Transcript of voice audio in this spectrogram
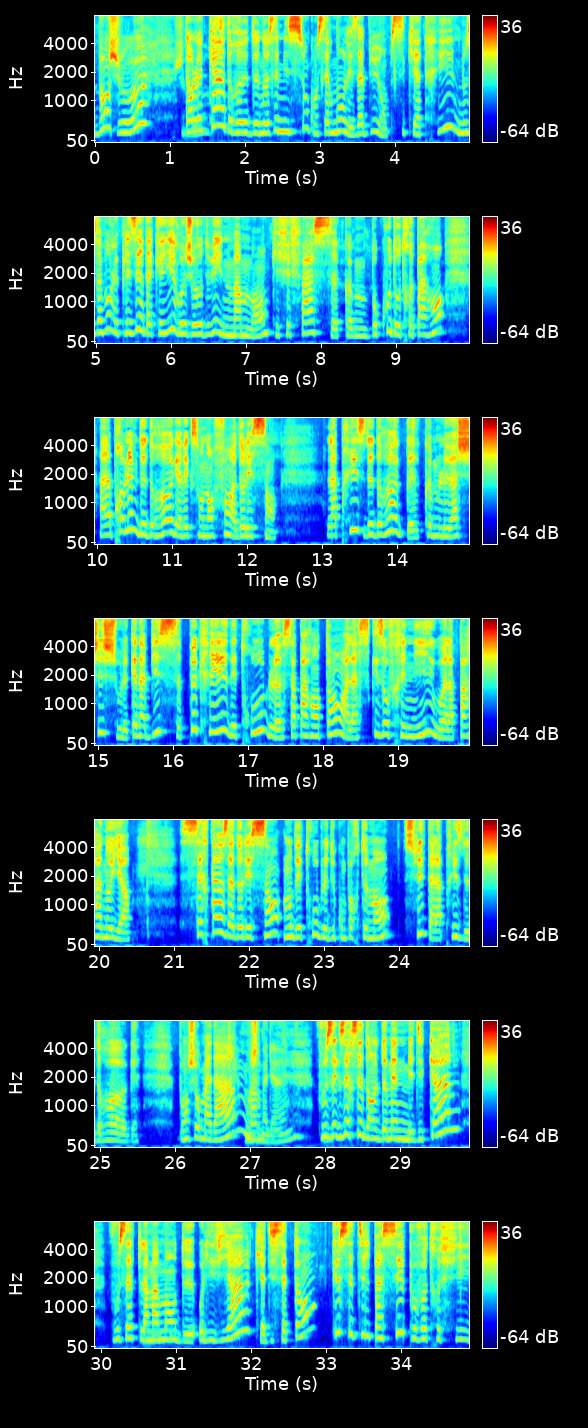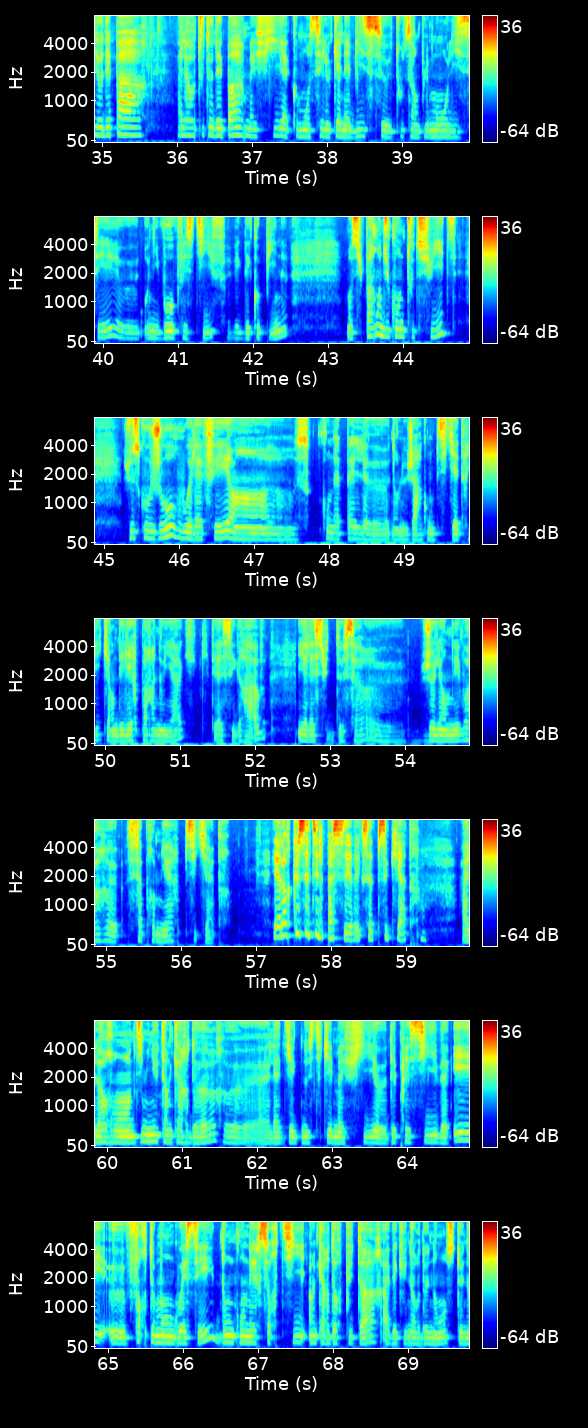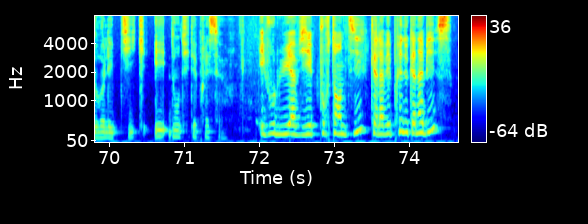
Bonjour. Dans le cadre de nos émissions concernant les abus en psychiatrie, nous avons le plaisir d'accueillir aujourd'hui une maman qui fait face, comme beaucoup d'autres parents, à un problème de drogue avec son enfant adolescent. La prise de drogue, comme le hashish ou le cannabis, peut créer des troubles s'apparentant à la schizophrénie ou à la paranoïa. Certains adolescents ont des troubles du comportement suite à la prise de drogue. Bonjour madame. Bonjour madame. Vous exercez dans le domaine médical. Vous êtes la maman de Olivia qui a 17 ans. Que s'est-il passé pour votre fille au départ? Alors tout au départ, ma fille a commencé le cannabis euh, tout simplement au lycée, euh, au niveau festif, avec des copines. Je m'en suis pas rendu compte tout de suite, jusqu'au jour où elle a fait un, ce qu'on appelle euh, dans le jargon psychiatrique un délire paranoïaque, qui était assez grave. Et à la suite de ça, je l'ai emmenée voir sa première psychiatre. Et alors, que s'est-il passé avec cette psychiatre? Alors en 10 minutes, un quart d'heure, euh, elle a diagnostiqué ma fille euh, dépressive et euh, fortement angoissée. Donc on est ressorti un quart d'heure plus tard avec une ordonnance de neuroleptique et d'antidépresseurs. Et vous lui aviez pourtant dit qu'elle avait pris du cannabis?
